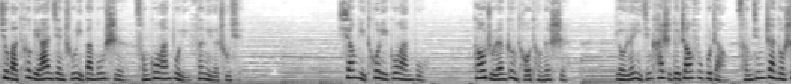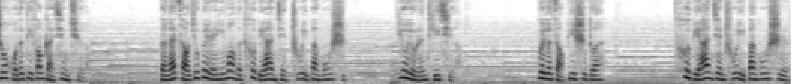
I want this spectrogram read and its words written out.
就把特别案件处理办公室从公安部里分离了出去。相比脱离公安部，高主任更头疼的是，有人已经开始对张副部长曾经战斗生活的地方感兴趣了。本来早就被人遗忘的特别案件处理办公室，又有人提起了。为了早避事端，特别案件处理办公室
